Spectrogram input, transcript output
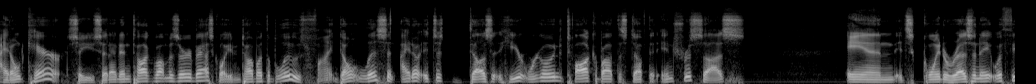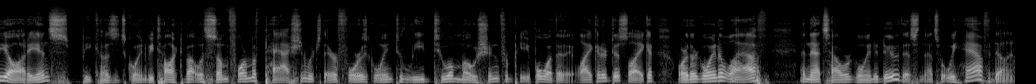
I don't care. So you said I didn't talk about Missouri basketball. You didn't talk about the Blues. Fine. Don't listen. I don't. It just doesn't. Here we're going to talk about the stuff that interests us, and it's going to resonate with the audience because it's going to be talked about with some form of passion, which therefore is going to lead to emotion for people, whether they like it or dislike it, or they're going to laugh. And that's how we're going to do this, and that's what we have done.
